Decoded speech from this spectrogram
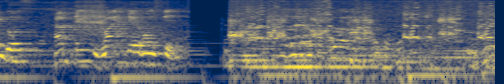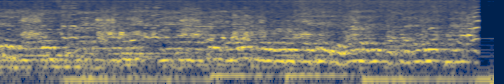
Of happening right here on stage. You.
